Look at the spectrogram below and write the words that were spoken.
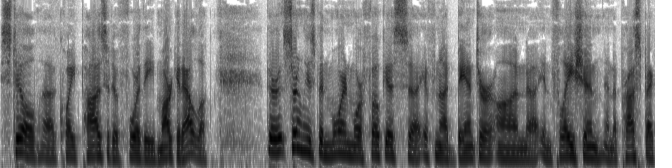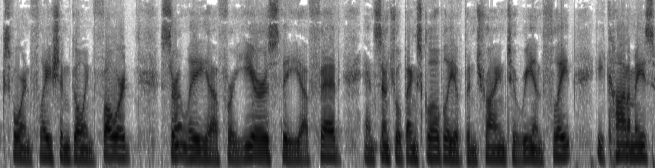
still uh, quite positive for the market outlook. There certainly has been more and more focus, uh, if not banter, on uh, inflation and the prospects for inflation going forward. Certainly, uh, for years, the uh, Fed and central banks globally have been trying to reinflate economies.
